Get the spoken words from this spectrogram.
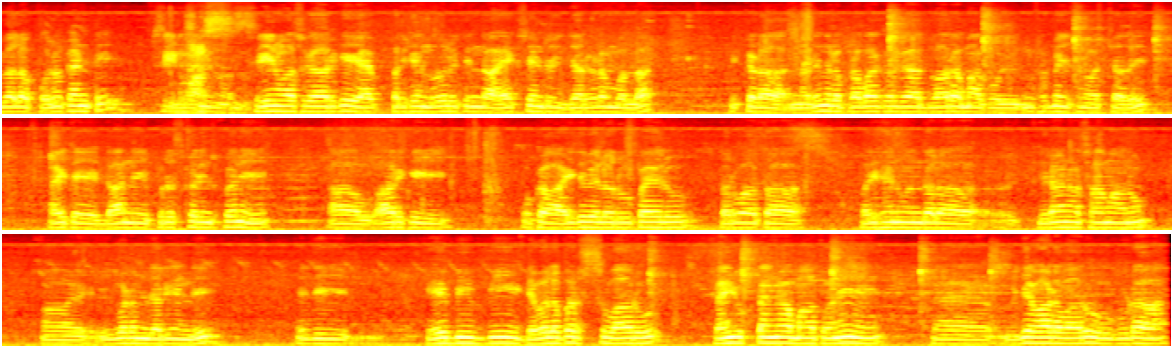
ఇవాళ పొనకంటి శ్రీనివాస్. గారికి పదిహేను రోజుల కింద యాక్సిడెంట్ జరగడం వల్ల ఇక్కడ నరేంద్ర ప్రభాకర్ గారి ద్వారా మాకు ఇన్ఫర్మేషన్ వచ్చేది. అయితే దాన్ని పురస్కరించుకొని వారికి ఒక ఐదు వేల రూపాయలు తర్వాత పదిహేను వందల కిరాణా సామాను ఇవ్వడం జరిగింది. ఇది ఏబీపీ డెవలపర్స్ వారు సంయుక్తంగా మాతోని విజయవాడ వారు కూడా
